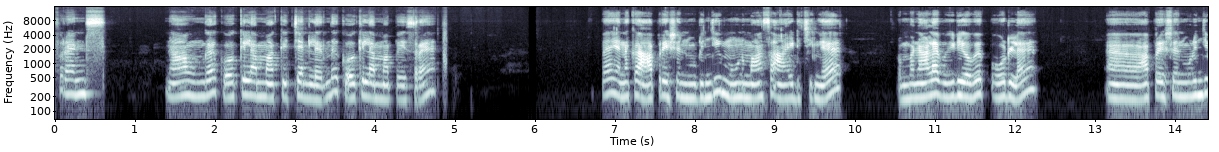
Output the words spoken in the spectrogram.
ஃப்ரெண்ட்ஸ் நான் உங்கள் கோகில் அம்மா கிச்சன்லேருந்து கோகில் அம்மா பேசுகிறேன் இப்போ எனக்கு ஆப்ரேஷன் முடிஞ்சு மூணு மாதம் ஆயிடுச்சிங்க. ரொம்ப நாளாக வீடியோவே போடல. ஆப்ரேஷன் முடிஞ்சு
